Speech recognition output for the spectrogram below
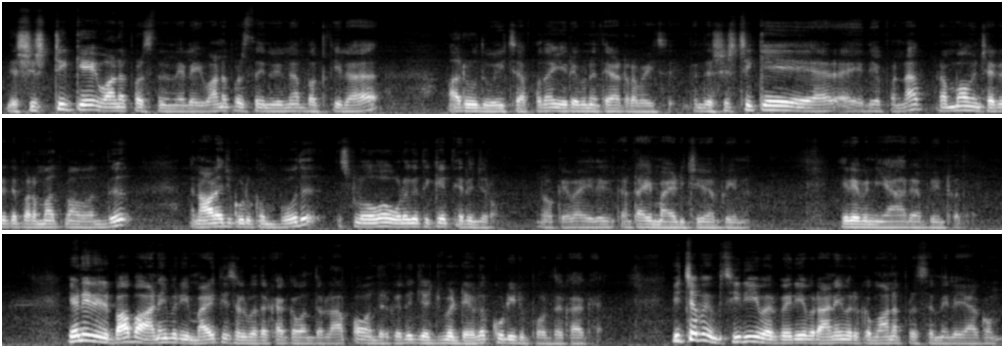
இந்த சிருஷ்டிக்கே வானப்பிரச நிலை. வானப்பிரச நிலைனா பக்தியில் அறுபது வயசு அப்போ தான் இறைவனை தேடுற வயசு. இந்த சிருஷ்டிக்கே இது பண்ணால் பிரம்மாவின் சரீரத்தை பரமாத்மா வந்து நாலேஜ் கொடுக்கும்போது ஸ்லோவாக உலகத்துக்கே தெரிஞ்சிடும் ஓகேவா இது டைம் ஆகிடுச்சு அப்படின்னு. இறைவன் யார் அப்படின்றது. ஏனெனில் பாபா அனைவரையும் அழைத்து செல்வதற்காக வந்துள்ள அப்பா வந்திருக்கிறது ஜட்மெண்ட் டேவில் கூட்டிகிட்டு போகிறதுக்காக இச்சமயம் சிறியவர் பெரியவர் அனைவருக்கும் வானப்பிரச நிலையாகும்.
